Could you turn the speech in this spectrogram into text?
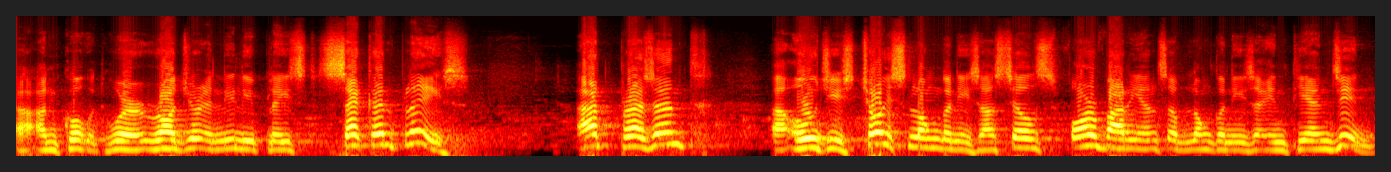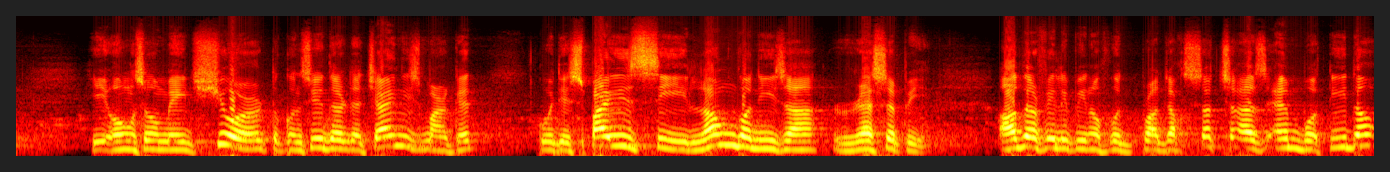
unquote, where Roger and Lily placed second place. At present, uh, OG's Choice Longaniza sells four variants of longaniza in Tianjin. He also made sure to consider the Chinese market with a spicy longaniza recipe. Other Filipino food products such as embutido,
